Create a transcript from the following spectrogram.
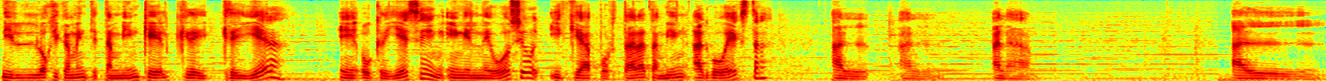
y lógicamente también que él creyera eh, o creyese en, el negocio y que aportara también algo extra al, al, a la, al,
